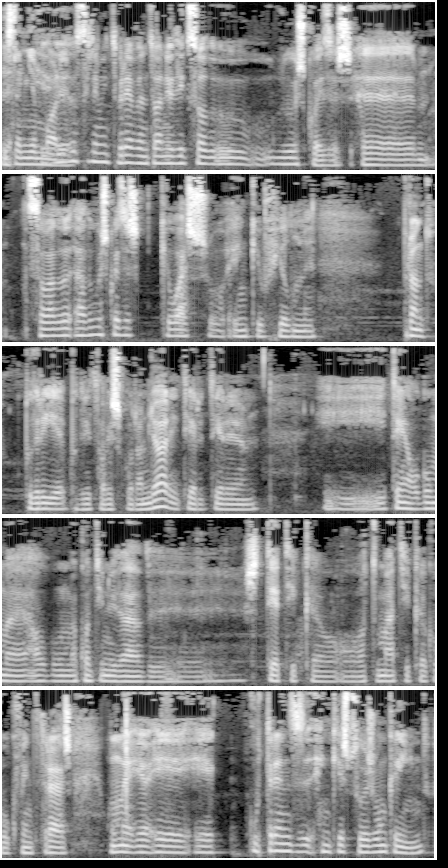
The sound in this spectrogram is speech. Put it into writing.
isso na minha memória. Eu seria muito breve, António, eu digo só duas coisas. Uh, só há, há duas coisas que eu acho em que o filme, pronto, poderia, poderia talvez explorar melhor e ter, ter, e tem alguma, alguma continuidade estética ou automática com o que vem de trás. Uma é, é, é o transe em que as pessoas vão caindo.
